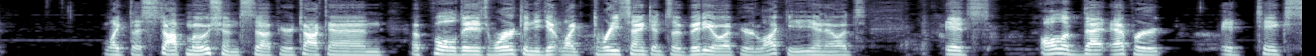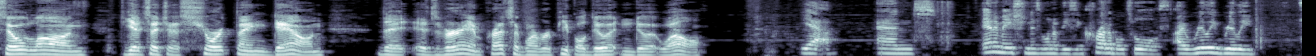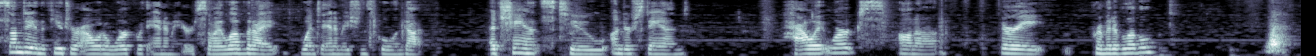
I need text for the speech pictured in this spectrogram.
like the stop motion stuff, you're talking a full day's work and you get like 3 seconds of video if you're lucky, you know, it's it's all of that effort it takes so long to get such a short thing down that it's very impressive whenever people do it and do it well. Yeah, and animation is one of these incredible tools. I really, really, someday in the future, I want to work with animators. So I love that I went to animation school and got a chance to understand how it works on a very primitive level.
